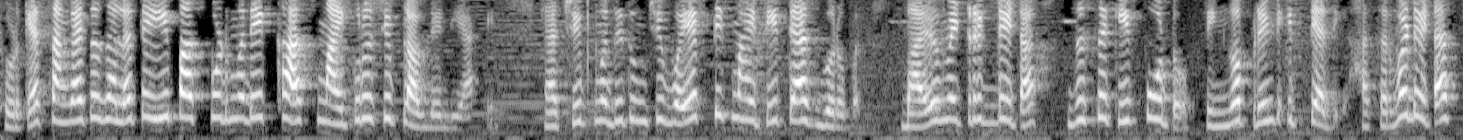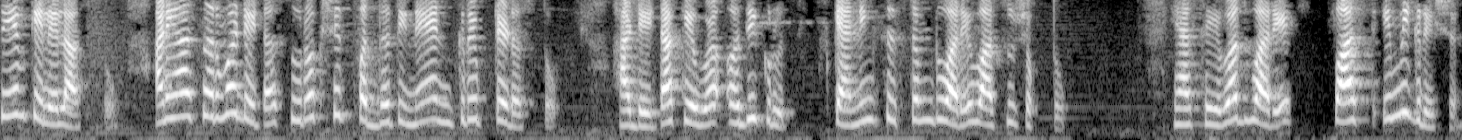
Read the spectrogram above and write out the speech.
थोडक्यात सांगायचं झालं तर ई पासपोर्टमध्ये एक खास मायक्रोचिप लावलेली आहे. ह्या चिपमध्ये तुमची वैयक्तिक माहिती त्याचबरोबर बायोमेट्रिक डेटा जसं की फोटो फिंगरप्रिंट इत्यादी हा सर्व डेटा सेव्ह केलेला असतो. आणि हा सर्व डेटा सुरक्षित पद्धतीने एन्क्रिप्टेड असतो. हा डेटा केवळ अधिकृत स्कॅनिंग सिस्टमद्वारे वाचू शकतो. ह्या सेवाद्वारे फास्ट इमिग्रेशन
